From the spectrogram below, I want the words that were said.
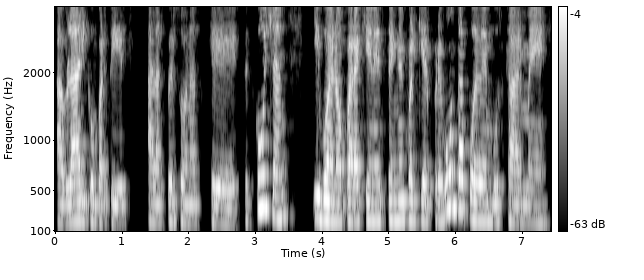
hablar y compartir a las personas que te escuchan. Y bueno, para quienes tengan cualquier pregunta, pueden buscarme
